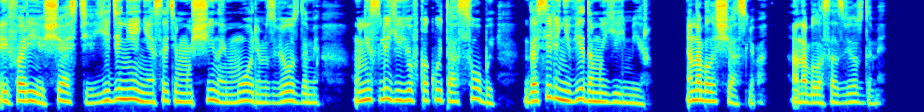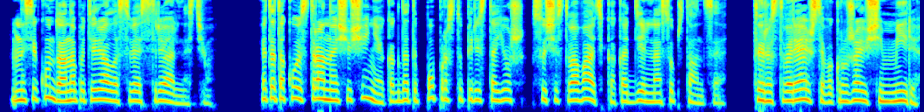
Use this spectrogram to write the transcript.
Эйфория, счастье, единение с этим мужчиной, морем, звездами унесли ее в какой-то особый, доселе неведомый ей мир. Она была счастлива, она была со звездами. На секунду она потеряла связь с реальностью. Это такое странное ощущение, когда ты попросту перестаешь существовать как отдельная субстанция. Ты растворяешься в окружающем мире,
